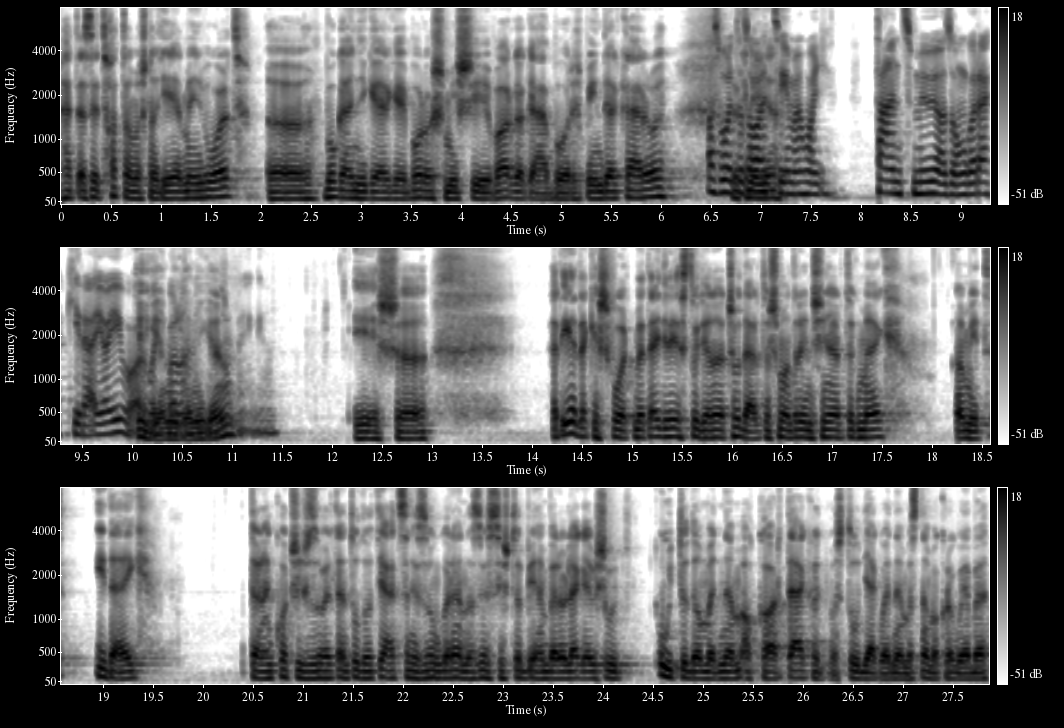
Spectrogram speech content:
Hát ez egy hatalmas nagy élmény volt. Bogányi Gergely, Boros Misi, Varga Gábor és Binder Károly. Az volt az alcíme, hogy táncmű az zongorák királyaival? Igen, vagy igen, igen. igen. És hát érdekes volt, mert egyrészt ugyan a csodálatos mandarin csináltuk meg, amit ideig talán Kocsis Zoltán tudott játszani zongorán, az összes többi emberről legalábbis úgy, úgy tudom, hogy nem akarták, hogy most tudják, vagy nem, ezt nem akarok ebbe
